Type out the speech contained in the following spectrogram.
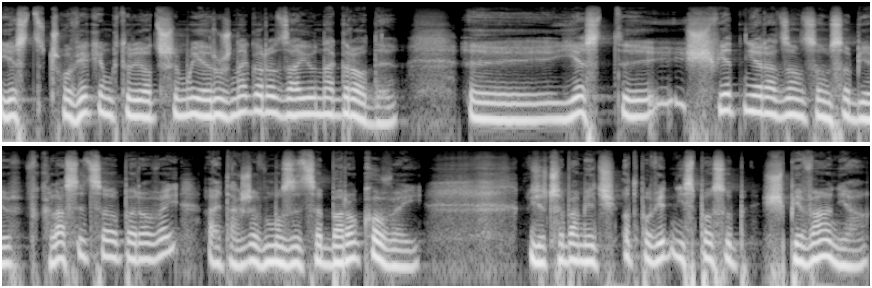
Jest człowiekiem, który otrzymuje różnego rodzaju nagrody. Y, jest y, świetnie radzącą sobie w klasyce operowej, ale także w muzyce barokowej, gdzie trzeba mieć odpowiedni sposób śpiewania,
